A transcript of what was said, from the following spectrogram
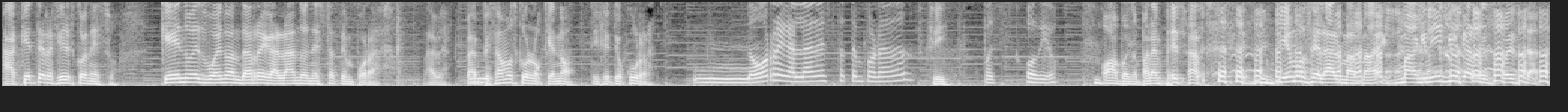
¿a qué te refieres con eso? ¿Qué no es bueno andar regalando en esta temporada? A ver, pa- empezamos con lo que no, ni se te ocurra. No regalar esta temporada, Sí. Pues odio. Ah, bueno, para empezar, limpiemos el alma. Ma- magnífica respuesta.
